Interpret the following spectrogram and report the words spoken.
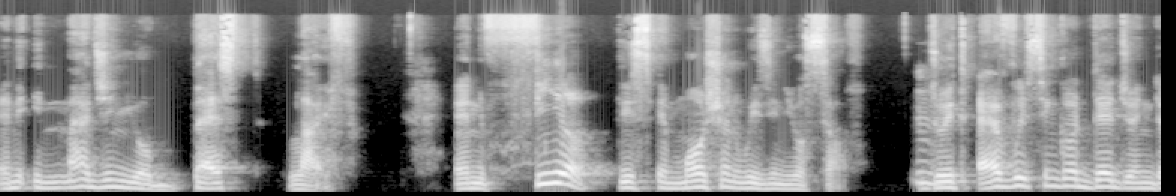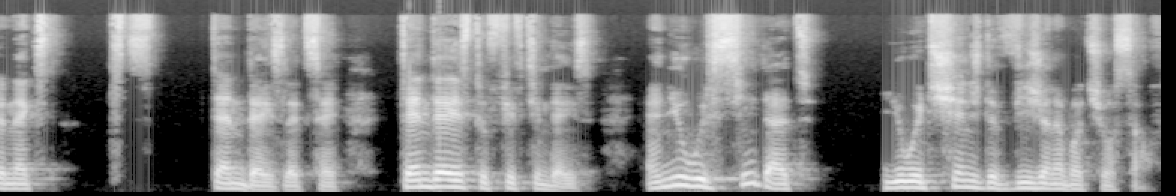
and imagine your best life and feel this emotion within yourself. Mm-hmm. Do it every single day during the next 10 days, let's say 10 days to 15 days. And you will see that you will change the vision about yourself.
